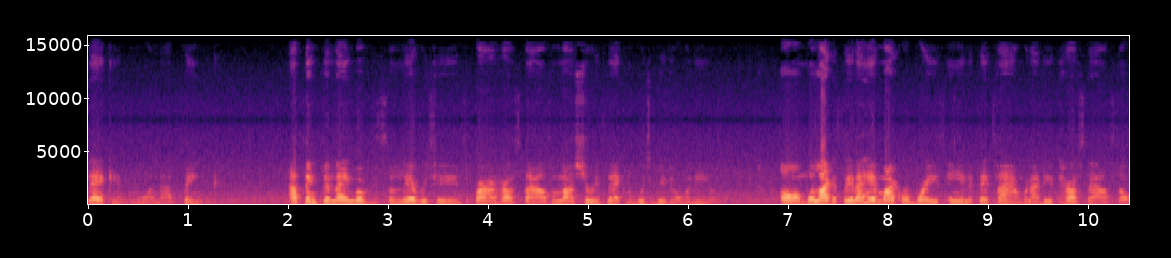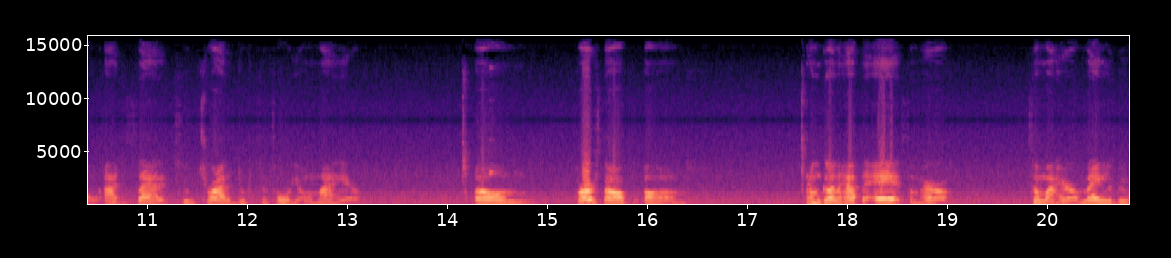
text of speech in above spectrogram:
second one, I think. I think the name of the celebrity inspired hairstyles. I'm not sure exactly which video it is. Um, but like I said, I had micro braids in at that time when I did the hairstyle, so I decided to try to do the tutorial on my hair. Um, first off, um, I'm going to have to add some hair to my hair, mainly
